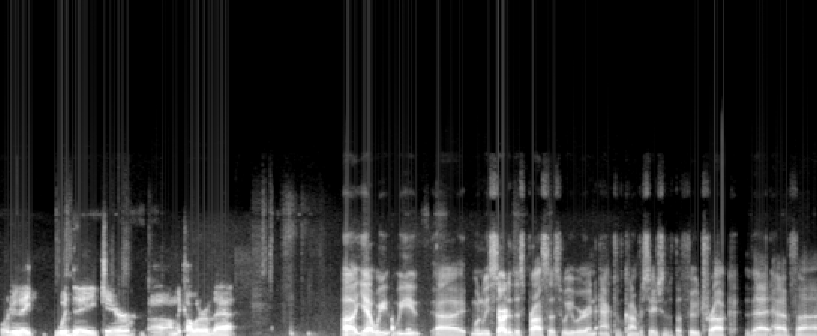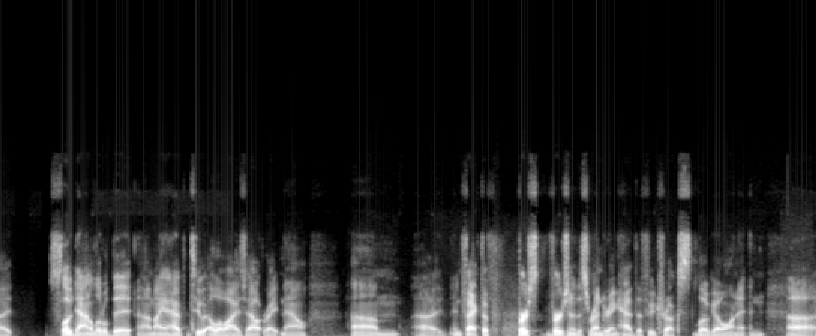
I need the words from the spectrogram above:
or do they, would they care, uh, on the color of that? Uh, yeah, we, we, uh, when we started this process, we were in active conversations with a food truck that have, uh, slowed down a little bit. Um, I have two LOIs out right now. Um, uh, in fact, the first version of this rendering had the food truck's logo on it, and uh,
